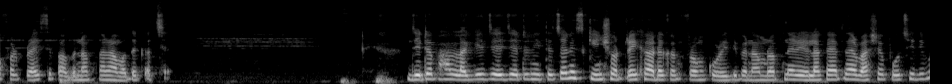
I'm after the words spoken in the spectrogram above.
অফার প্রাইসে পাবেন আপনারা আমাদের কাছে। যেটা ভালো লাগে, যে যেটা নিতে চান স্ক্রিনশট রেখে অর্ডার কনফার্ম করে দিবেন। আমরা আপনার এলাকায় আপনার বাসায় পৌঁছে দিব,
